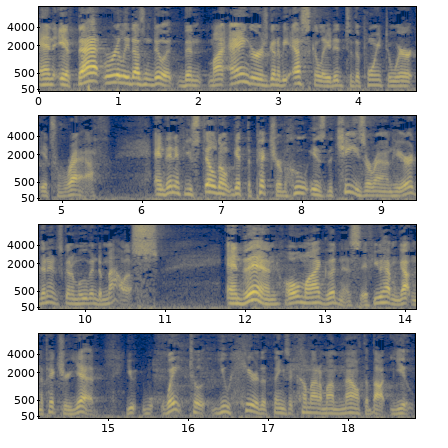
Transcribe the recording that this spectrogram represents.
And if that really doesn't do it, then my anger is going to be escalated to the point to where it's wrath. And then if you still don't get the picture of who is the cheese around here, then it's going to move into malice. And then, oh my goodness, if you haven't gotten the picture yet, you wait till you hear the things that come out of my mouth about you.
